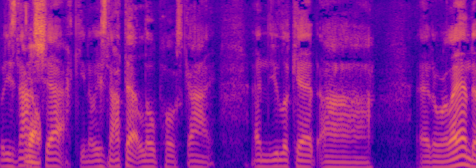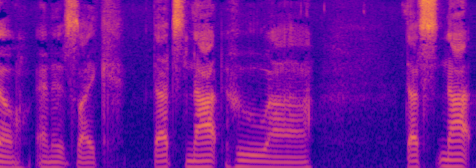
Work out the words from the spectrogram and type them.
But he's not no. Shaq. You know, he's not that low post guy. And you look at uh, at Orlando, and it's like that's not who. Uh, that's not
